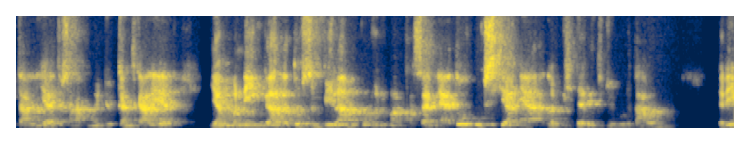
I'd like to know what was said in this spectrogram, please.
Italia itu sangat mengejutkan sekali ya yang meninggal itu 95 persennya itu usianya lebih dari 70 tahun. Jadi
